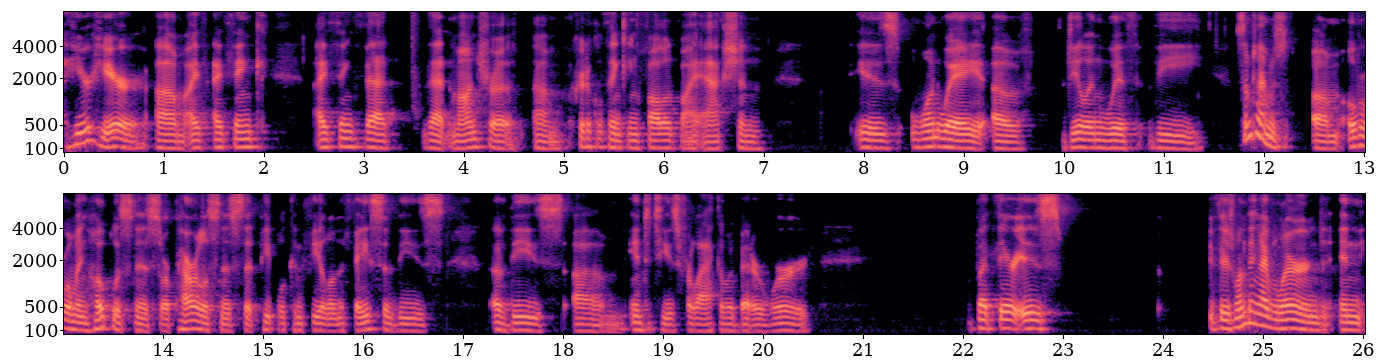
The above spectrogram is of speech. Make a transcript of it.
Here, here. Um, I, I think, I think that that mantra, um, critical thinking followed by action, is one way of dealing with the sometimes um, overwhelming hopelessness or powerlessness that people can feel in the face of these of these um, entities, for lack of a better word. But there is, if there's one thing I've learned, and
